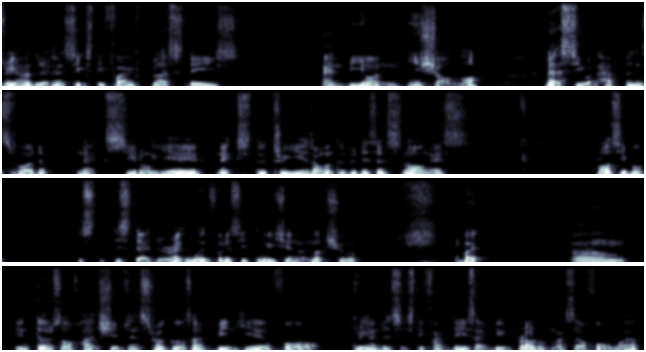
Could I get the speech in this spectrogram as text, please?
365 plus days and beyond, inshallah. Let's see what happens for the next, you know, year, next two, three years. I want to do this as long as plausible. Is, is that the right word for the situation? I'm not sure. But um in terms of hardships and struggles, I've been here for 365 days. I've been proud of myself for a while.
